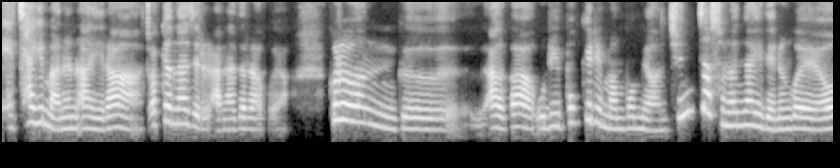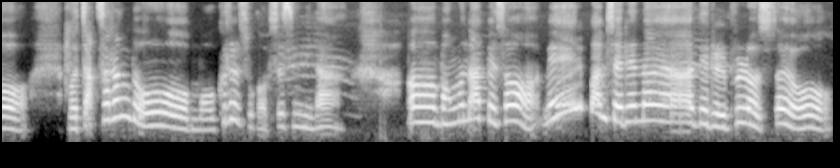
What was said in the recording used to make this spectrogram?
애착이 많은 아이라 쫓겨나지를 안 하더라고요. 그런 그 아가 우리 복길이만 보면 진짜 순한 양이 되는 거예요. 뭐 짝사랑도 뭐 그럴 수가 없었습니다. 어, 방문 앞에서 매일 밤 세레나데를 불렀어요.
